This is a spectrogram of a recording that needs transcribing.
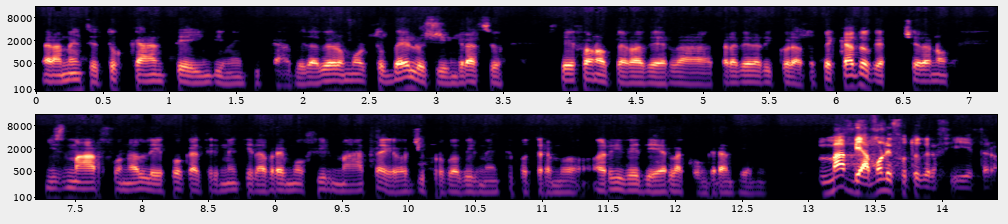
veramente toccante e indimenticabile, davvero molto bello. Ti ringrazio Stefano per averla, per averla ricordato. Peccato che c'erano gli smartphone all'epoca, altrimenti l'avremmo filmata e oggi probabilmente potremmo rivederla con grande amico. Ma abbiamo le fotografie però.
